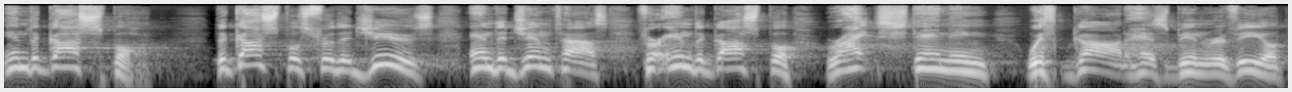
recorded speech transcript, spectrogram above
in the gospel. The gospel's for the Jews and the Gentiles, for in the gospel, right standing with God has been revealed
